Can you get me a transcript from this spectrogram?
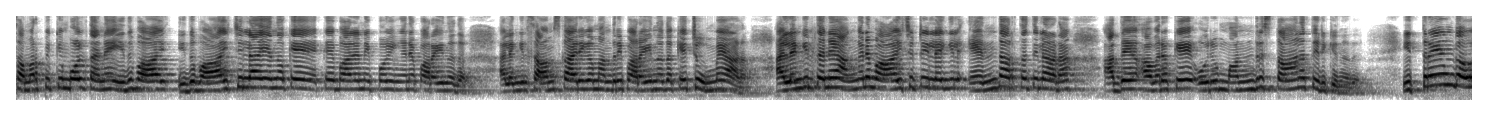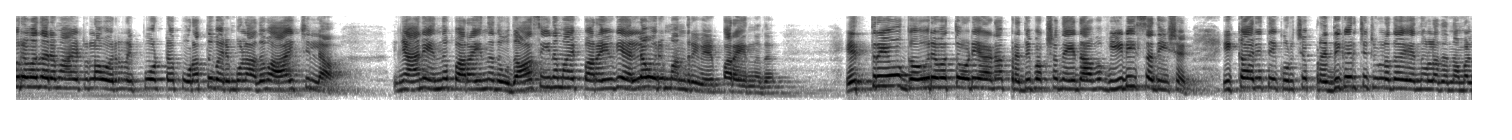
സമർപ്പിക്കുമ്പോൾ തന്നെ ഇത് വായി ഇത് വായിച്ചില്ല എന്നൊക്കെ എ കെ ബാലൻ ഇപ്പോൾ ഇങ്ങനെ പറയുന്നത്. അല്ലെങ്കിൽ സാംസ്കാരിക മന്ത്രി പറയുന്നതൊക്കെ ചുമ്മയാണ് അല്ലെങ്കിൽ തന്നെ അങ്ങനെ വായിച്ചിട്ടില്ലെങ്കിൽ എന്തർത്ഥത്തിലാണ് അതേ അവരൊക്കെ ഒരു മന്ത്രിസ്ഥാനത്തിരിക്കുന്നത്? ഇത്രയും ഗൗരവതരമായിട്ടുള്ള ഒരു റിപ്പോർട്ട് പുറത്തു വരുമ്പോൾ അത് വായിച്ചില്ല. ഞാൻ എന്ന് പറയുന്നത് ഉദാസീനമായി പറയുകയല്ല ഒരു മന്ത്രി പറയുന്നത്. എത്രയോ ഗൗരവത്തോടെയാണ് പ്രതിപക്ഷ നേതാവ് വി ഡി സതീശൻ ഇക്കാര്യത്തെക്കുറിച്ച് പ്രതികരിച്ചിട്ടുള്ളത് എന്നുള്ളത് നമ്മൾ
